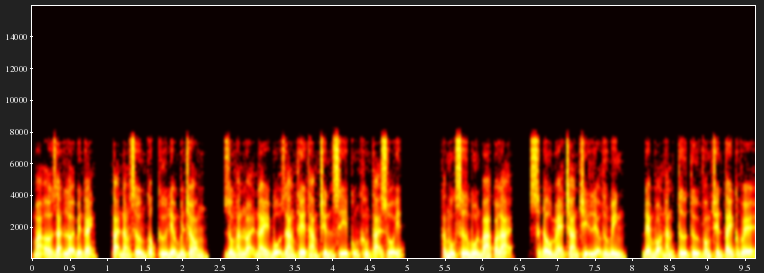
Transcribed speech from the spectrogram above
mà ở giặt lợi bên cạnh, tại năng sớm cốc cứ điểm bên trong, giống hắn loại này bộ dáng thê thảm chiến sĩ cũng không tại số ít. Các mục sư buôn ba qua lại, sức đầu mẹ chán trị liệu thương binh, đem bọn hắn từ tử vong trên tay cướp về.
